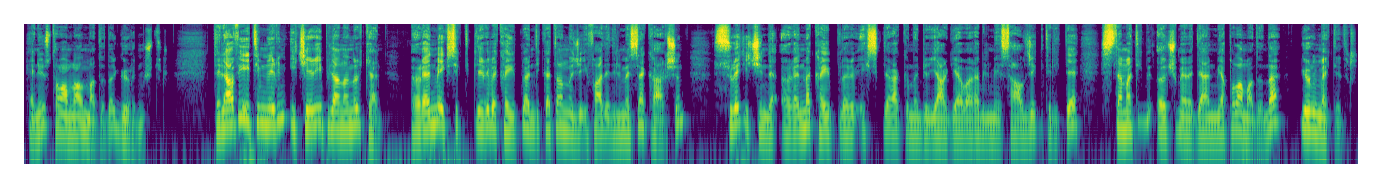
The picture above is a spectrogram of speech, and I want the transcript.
henüz tamamlanmadığı da görülmüştür. Telafi eğitimlerin içeriği planlanırken öğrenme eksiklikleri ve kayıpların dikkate alınacağı ifade edilmesine karşın süreç içinde öğrenme kayıpları ve eksiklikleri hakkında bir yargıya varabilmeyi sağlayacak nitelikte sistematik bir ölçme ve değerlendirme yapılamadığında görülmektedir.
